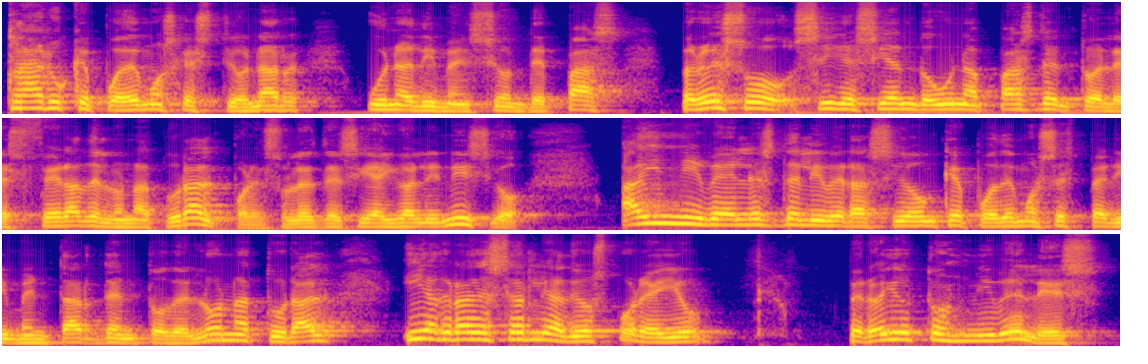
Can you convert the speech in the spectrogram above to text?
Claro que podemos gestionar una dimensión de paz, pero eso sigue siendo una paz dentro de la esfera de lo natural. Por eso les decía yo al inicio, hay niveles de liberación que podemos experimentar dentro de lo natural y agradecerle a Dios por ello, pero hay otros niveles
